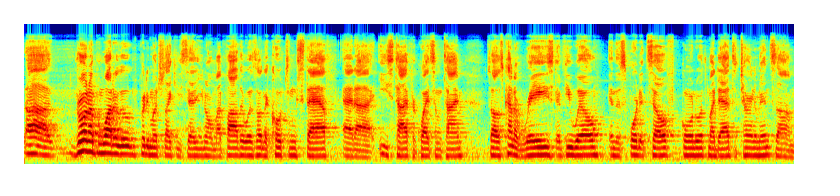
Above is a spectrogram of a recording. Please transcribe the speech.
Uh, growing up in Waterloo, pretty much like you said, you know, my father was on the coaching staff at uh, East High for quite some time. So I was kind of raised, if you will, in the sport itself, going with my dad to tournaments. Um,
